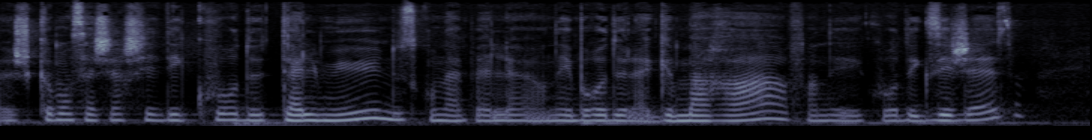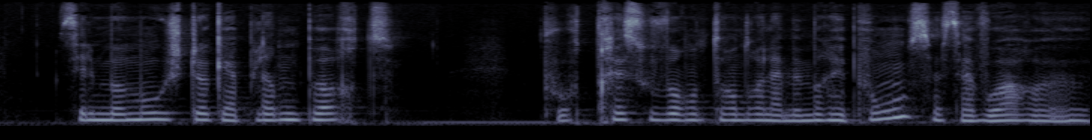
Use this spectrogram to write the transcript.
euh, je commence à chercher des cours de Talmud, ce qu'on appelle en hébreu de la Gemara, enfin des cours d'exégèse. C'est le moment où je toque à plein de portes pour très souvent entendre la même réponse, à savoir euh,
